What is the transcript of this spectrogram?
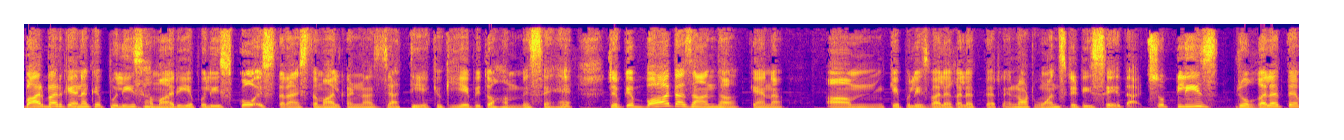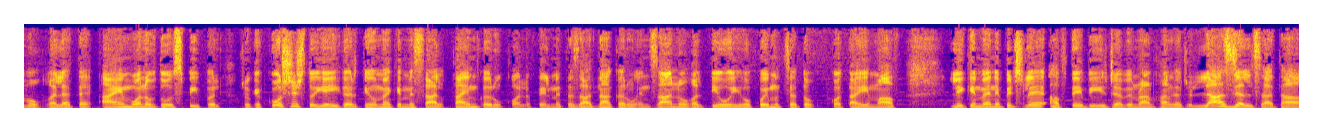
बार बार कहना कि पुलिस हमारी है, पुलिस को इस तरह इस्तेमाल करना जाती है, क्योंकि ये भी तो हम में से हैं। जबकि बहुत आसान था कहना। कि पुलिस वाले गलत कर रहे हैं. नॉट वंस डिड ही से दैट सो प्लीज़ जो गलत है, वो गलत है. I am one of those people जो कि कोशिश तो यही करती हूँ मैं कि मिसाल कायम करूँ कॉल फेल में तजाद ना करूँ. इंसान हो, गलती हुई हो कोई मुझसे तो कोताही माफ़. लेकिन मैंने पिछले हफ़्ते भी जब इमरान खान का जो लास्ट जलसा था,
